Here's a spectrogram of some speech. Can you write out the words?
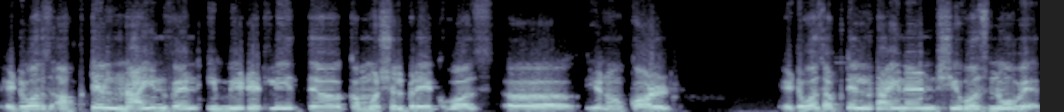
It was up till nine when immediately the commercial break was, uh, you know, called. It was up till nine and she was nowhere.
